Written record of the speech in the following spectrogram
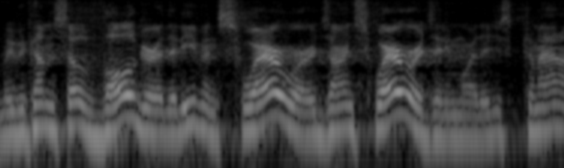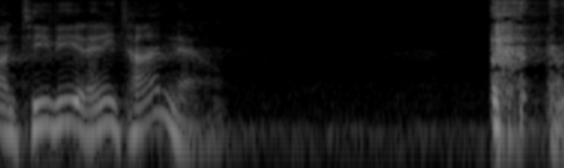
We become so vulgar that even swear words aren't swear words anymore. They just come out on TV at any time now.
